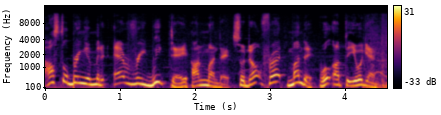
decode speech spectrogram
I'll still bring you a minute every weekday on Monday. So don't fret, Monday, we'll update you again.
